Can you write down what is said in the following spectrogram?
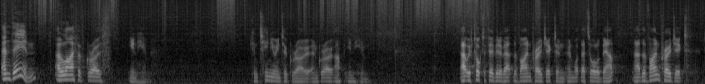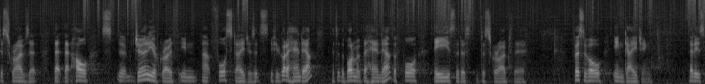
And then a life of growth in him. Continuing to grow and grow up in him. Uh, we've talked a fair bit about the Vine Project and, and what that's all about. Uh, the Vine Project describes it, that, that whole uh, journey of growth in uh, four stages. It's, if you've got a handout, it's at the bottom of the handout, the four E's that are described there. First of all, engaging. That is,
